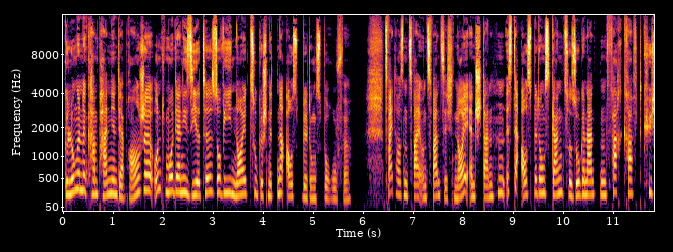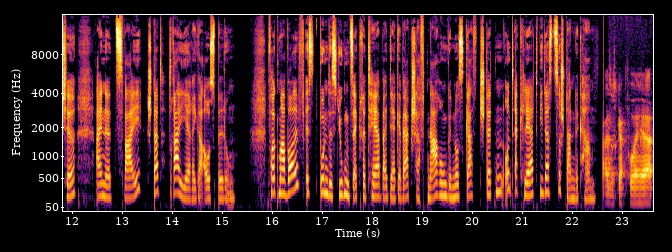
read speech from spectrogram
gelungene Kampagnen der Branche und modernisierte sowie neu zugeschnittene Ausbildungsberufe. 2022 neu entstanden ist der Ausbildungsgang zur sogenannten Fachkraft Küche, eine zwei- statt dreijährige Ausbildung. Volkmar Wolf ist Bundesjugendsekretär bei der Gewerkschaft Nahrung Genuss Gaststätten und erklärt, wie das zustande kam. Also es gab vorher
